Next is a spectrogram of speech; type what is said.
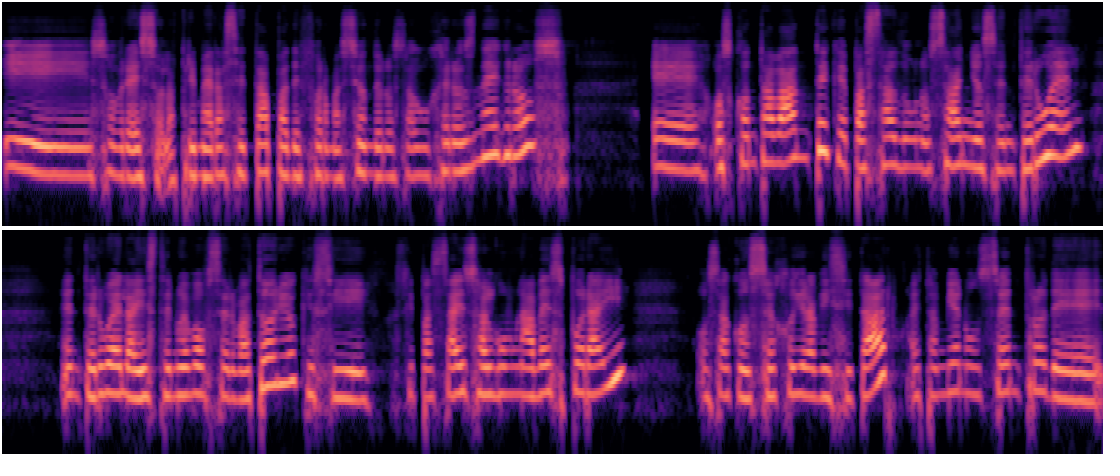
y sobre eso, las primeras etapas de formación de los agujeros negros. Eh, os contaba antes que he pasado unos años en Teruel En Teruel hay este nuevo observatorio que si, si pasáis alguna vez por ahí, os aconsejo ir a visitar. Hay también un centro de,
